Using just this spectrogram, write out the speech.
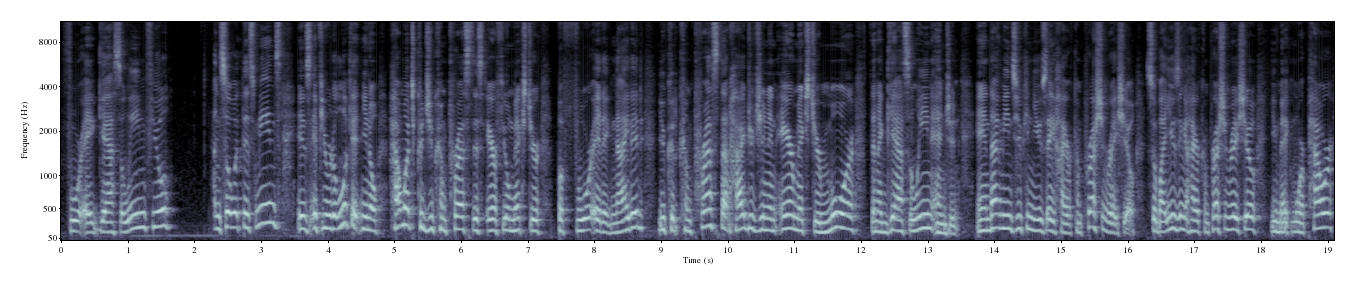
for a gasoline fuel. And so what this means is if you were to look at, you know, how much could you compress this air fuel mixture before it ignited, you could compress that hydrogen and air mixture more than a gasoline engine. And that means you can use a higher compression ratio. So by using a higher compression ratio, you make more power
